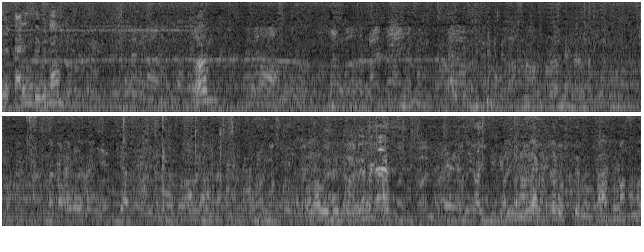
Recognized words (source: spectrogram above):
এ কারেন্ট দেবে না? হ্যাঁ? বসতে না তো মাছ না।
